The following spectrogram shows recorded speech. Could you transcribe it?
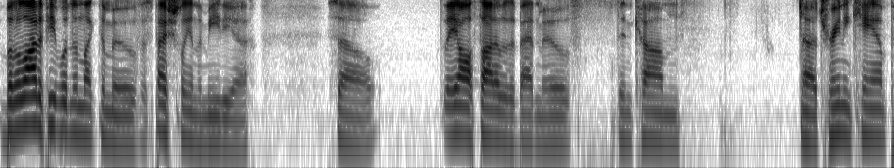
but a lot of people didn't like the move, especially in the media. So, they all thought it was a bad move. Then come uh, training camp.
